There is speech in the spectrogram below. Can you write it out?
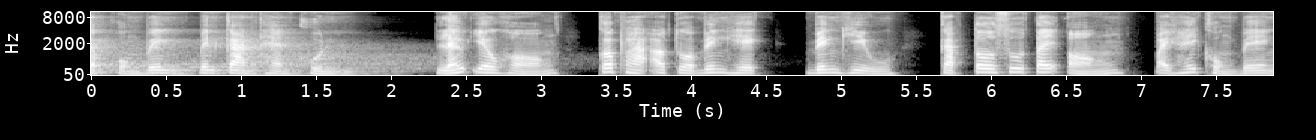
กับคงเบ้งเป็นการแทนคุณ แล้วเอียวหองก็พาเอาตัวเบ้งเฮก เบ้งฮิว กับโต้สู้ใต้อ๋องไปให้คงเบ้ง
